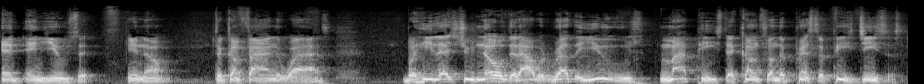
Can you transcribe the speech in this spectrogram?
and, and use it, you know, to confine the wise. But he lets you know that I would rather use my peace that comes from the Prince of Peace, Jesus.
